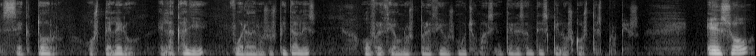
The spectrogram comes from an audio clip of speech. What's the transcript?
sector hostelero en la calle fuera de los hospitales, ofrecía unos precios mucho más interesantes que los costes propios. Eso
